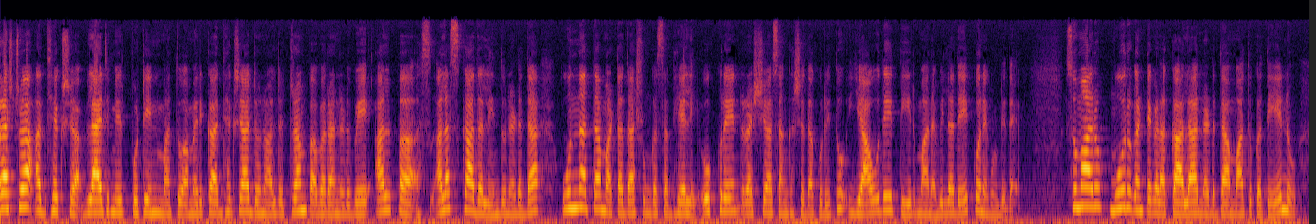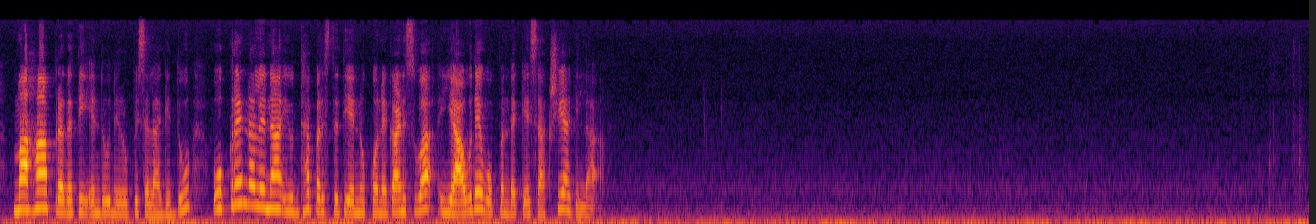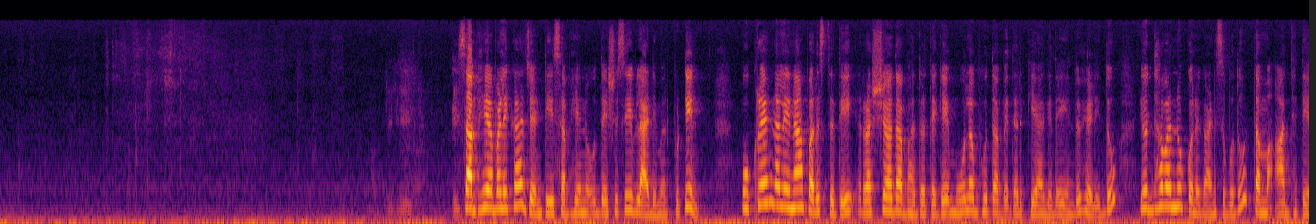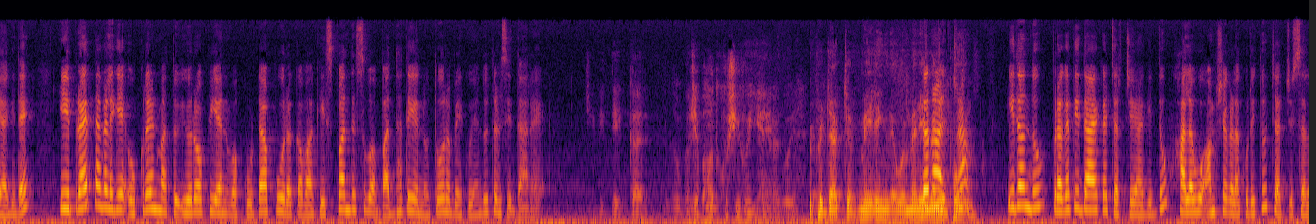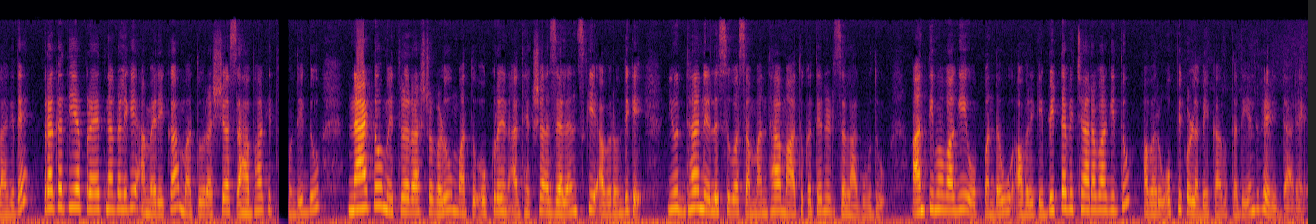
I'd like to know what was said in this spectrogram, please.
ರಾಷ್ಟ್ರ ಅಧ್ಯಕ್ಷ Vladimir Putin ಮತ್ತು ಅಮೆರಿಕ ಅಧ್ಯಕ್ಷ ಡೊನಾಲ್ಡ್ ಟ್ರಂಪ್ ಅವರ ನಡುವೆ ಅಲ್ಪ ಅಲಸ್ಕಾದಲ್ಲಿಂದು ನಡೆದ ಉನ್ನತ ಮಟ್ಟದ ಶೃಂಗಸಭೆಯಲ್ಲಿ ಉಕ್ರೇನ್ ರಷ್ಯಾ ಸಂಘರ್ಷದ ಕುರಿತು ಯಾವುದೇ ತೀರ್ಮಾನವಿಲ್ಲದೆ ಕೊನೆಗೊಂಡಿದೆ. ಸುಮಾರು ಮೂರು ಗಂಟೆಗಳ ಕಾಲ ನಡೆದ ಮಾತುಕತೆಯನ್ನು ಮಹಾ ಪ್ರಗತಿ ಎಂದು ನಿರೂಪಿಸಲಾಗಿದ್ದು, ಉಕ್ರೇನ್ನಲ್ಲಿನ ಯುದ್ಧ ಪರಿಸ್ಥಿತಿಯನ್ನು ಕೊನೆಗಾಣಿಸುವ ಯಾವುದೇ ಒಪ್ಪಂದಕ್ಕೆ ಸಾಕ್ಷಿಯಾಗಿಲ್ಲ. ಸಭೆಯ ಬಳಿಕ ಜಂಟಿ ಸಭೆಯನ್ನು ಉದ್ದೇಶಿಸಿ ವ್ಲಾಡಿಮಿರ್ ಪುಟಿನ್. ಉಕ್ರೇನ್ನಲ್ಲಿನ ಪರಿಸ್ಥಿತಿ ರಷ್ಯಾದ ಭದ್ರತೆಗೆ ಮೂಲಭೂತ ಬೆದರಿಕೆಯಾಗಿದೆ ಎಂದು ಹೇಳಿದ್ದು ಯುದ್ಧವನ್ನು ಕೊನೆಗಾಣಿಸುವುದು ತಮ್ಮ ಆದ್ಯತೆಯಾಗಿದೆ. ಈ ಪ್ರಯತ್ನಗಳಿಗೆ ಉಕ್ರೇನ್ ಮತ್ತು ಯುರೋಪಿಯನ್ ಒಕ್ಕೂಟ ಪೂರಕವಾಗಿ ಸ್ಪಂದಿಸುವ ಬದ್ಧತೆಯನ್ನು ತೋರಬೇಕು ಎಂದು ತಿಳಿಸಿದ್ದಾರೆ. ಡೊನಾಲ್ಡ್ ಟ್ರಂಪ್ ಇದೊಂದು ಪ್ರಗತಿದಾಯಕ ಚರ್ಚೆಯಾಗಿದ್ದು ಹಲವು ಅಂಶಗಳ ಕುರಿತು ಚರ್ಚಿಸಲಾಗಿದೆ. ಪ್ರಗತಿಯ ಪ್ರಯತ್ನಗಳಿಗೆ ಅಮೆರಿಕ ಮತ್ತು ರಷ್ಯಾ ಸಹಭಾಗಿತ್ವ ಹೊಂದಿದ್ದು, ನ್ಯಾಟೋ ಮಿತ್ರ ರಾಷ್ಟ್ರಗಳು ಮತ್ತು ಉಕ್ರೇನ್ ಅಧ್ಯಕ್ಷ ಜೆಲೆನ್ಸ್ಕಿ ಅವರೊಂದಿಗೆ ಯುದ್ಧ ನಿಲ್ಲಿಸುವ ಸಂಬಂಧ ಮಾತುಕತೆ ನಡೆಸಲಾಗುವುದು. ಅಂತಿಮವಾಗಿ ಒಪ್ಪಂದವು ಅವರಿಗೆ ಬಿಟ್ಟ ವಿಚಾರವಾಗಿದ್ದು, ಅವರು ಒಪ್ಪಿಕೊಳ್ಳಬೇಕಾಗುತ್ತದೆ ಎಂದು ಹೇಳಿದ್ದಾರೆ.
